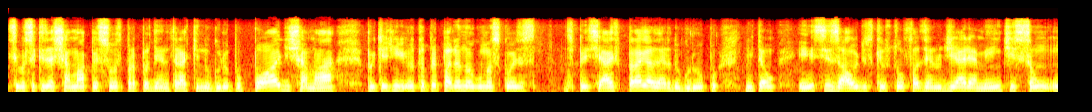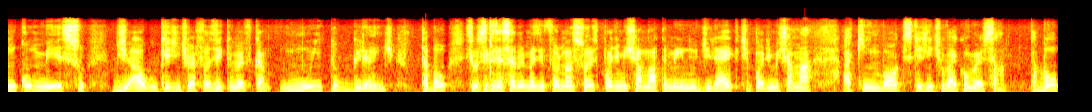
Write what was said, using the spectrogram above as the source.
Se você quiser chamar pessoas para poder entrar aqui no grupo, pode chamar, porque eu estou preparando algumas coisas especiais para a galera do grupo. Então, esses áudios que eu estou fazendo diariamente são um começo de algo que a gente vai fazer que vai ficar muito grande, tá bom? Se você quiser saber mais informações, pode me chamar também no direct, pode me chamar aqui em box que a gente vai conversar, tá bom?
